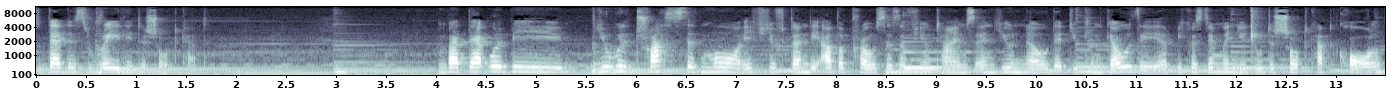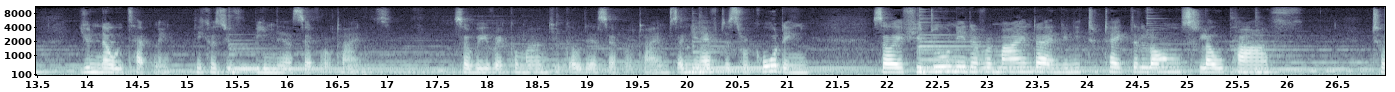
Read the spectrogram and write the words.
So that is really the shortcut. But that will be, you will trust it more if you've done the other process a few times and you know that you can go there because then when you do the shortcut call, you know it's happening because you've been there several times. So we recommend you go there several times and you have this recording. So if you do need a reminder and you need to take the long, slow path to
